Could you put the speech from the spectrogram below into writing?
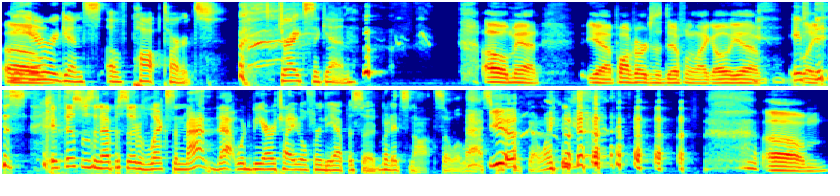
The Um, arrogance of Pop Tarts strikes again. oh man, yeah, Pop Tarts is definitely like, oh yeah, If like this if this was an episode of Lex and Matt, that would be our title for the episode, but it's not. So alas, Yeah. going. um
